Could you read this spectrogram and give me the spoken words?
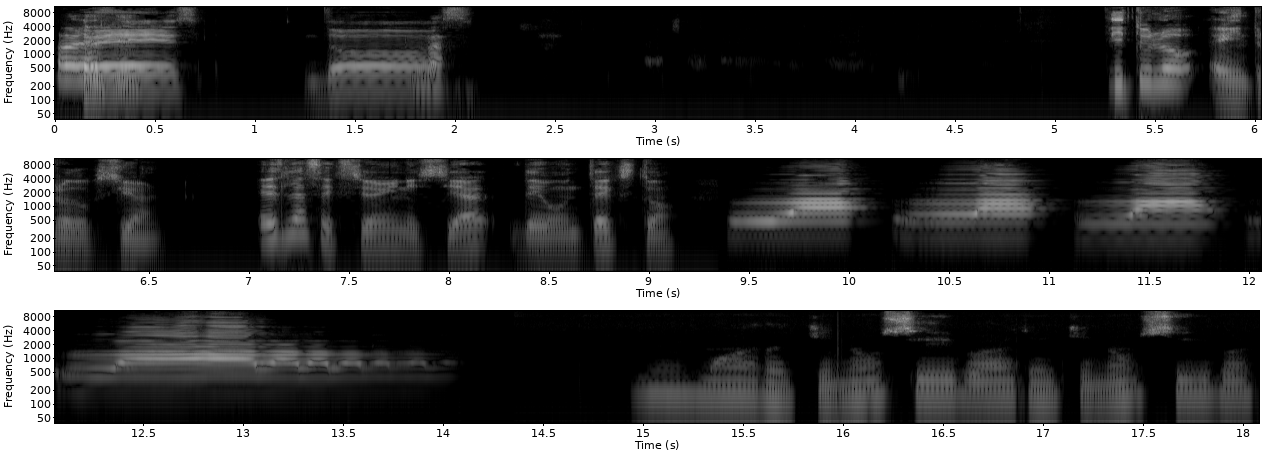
Tres, dos. Va. Título e introducción. Es la sección inicial de un texto. Mi almohada que no se vaya, que no se vaya,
